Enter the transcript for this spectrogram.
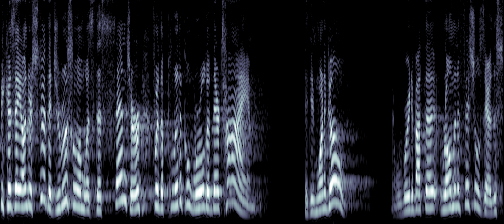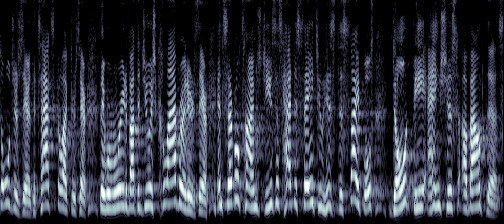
because they understood that Jerusalem was the center for the political world of their time. They didn't want to go. They were worried about the Roman officials there, the soldiers there, the tax collectors there. They were worried about the Jewish collaborators there. And several times Jesus had to say to his disciples, Don't be anxious about this.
